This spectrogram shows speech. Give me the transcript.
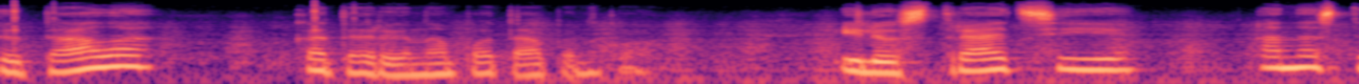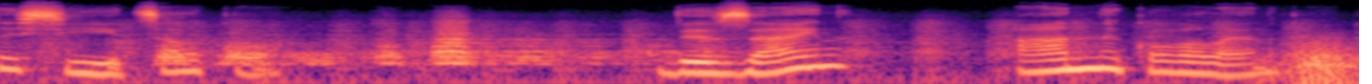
Читала Катерина Потапенко. Ілюстрації Анастасії Цалко. Дизайн Анни Коваленко.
